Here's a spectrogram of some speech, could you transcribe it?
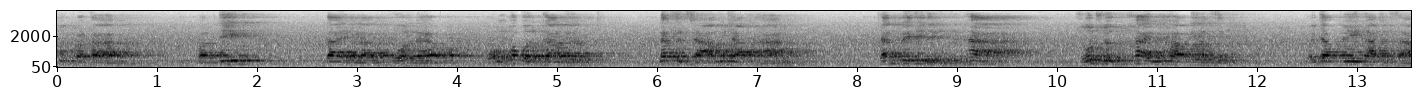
ทุกประการบัดนี้ได้เวลาควรแล้ว ผมก็เปิดการฝึกนักศึกษาวิชาทหาร ชั้นปีที่1ถึง5ศูนย์ฝึกค่ายวิภาวดีรังสิต ประจำปีการศึกษา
